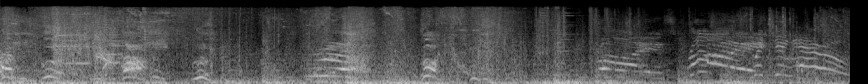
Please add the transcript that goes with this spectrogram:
Rise! Rise! Switching arrows!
